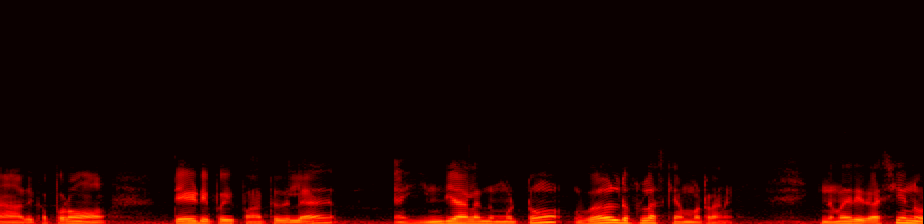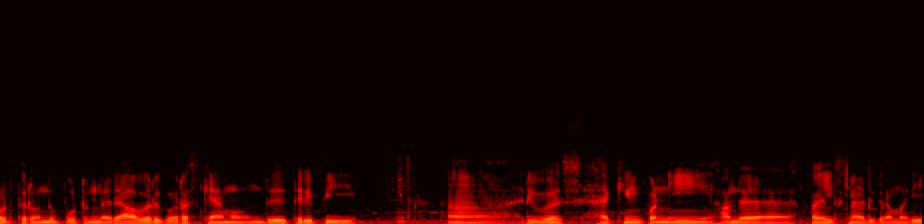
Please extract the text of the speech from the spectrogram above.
நான் அதுக்கப்புறம் தேடி போய் பார்த்ததுல இந்தியாவிலேருந்து மட்டும் வேர்ல்டு ஃபுல்லாக ஸ்கேம் பண்ணுறானுங்க இந்த மாதிரி ரஷ்யன் ஒருத்தர் வந்து போட்டிருந்தாரு. அவருக்கு வர ஸ்கேமை வந்து திருப்பி ரிவர்ஸ் ஹேக்கிங் பண்ணி அந்த ஃபைல்ஸ்லாம் எடுக்கிற மாதிரி.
